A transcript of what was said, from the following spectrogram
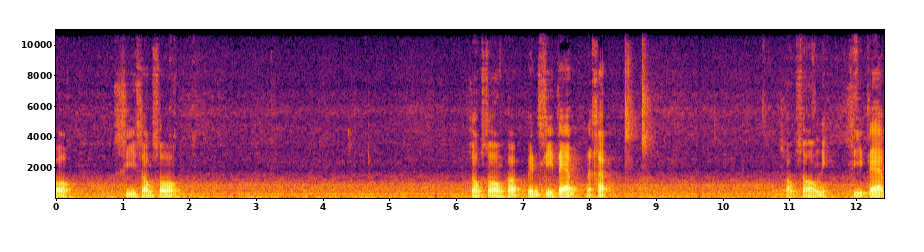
ออกสี่สองสอง สองสองก็เป็นสี่แต้มนะครับสองสองนี่สี่แต้ม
